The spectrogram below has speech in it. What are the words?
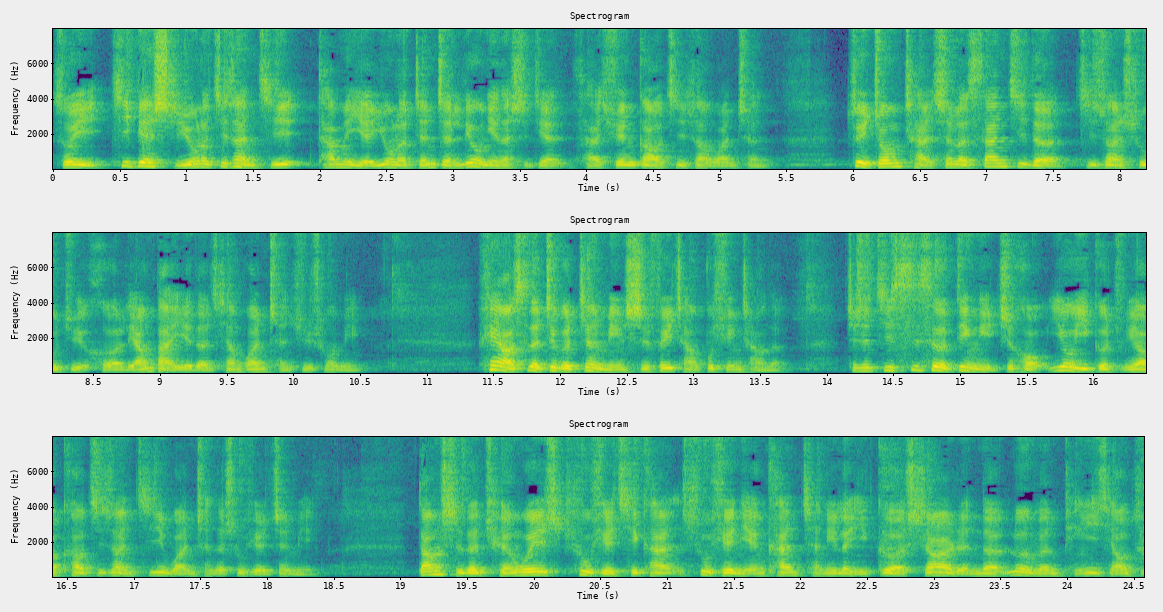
所以即便使用了计算机，他们也用了整整六年的时间才宣告计算完成，最终产生了三 G 的计算数据和两百页的相关程序说明。黑尔斯的这个证明是非常不寻常的，这是继四色定理之后又一个主要靠计算机完成的数学证明。当时的权威数学期刊《数学年刊》成立了一个十二人的论文评议小组，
